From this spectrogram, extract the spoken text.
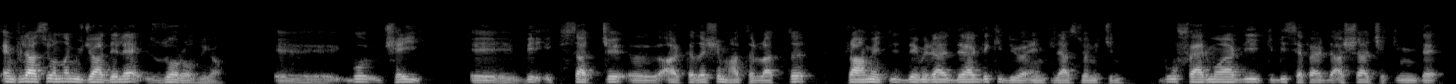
enflasyonla mücadele zor oluyor. E, bu şey e, bir iktisatçı e, arkadaşım hatırlattı. Rahmetli Demirel derdi ki diyor enflasyon için bu fermuar değil ki bir seferde aşağı çekiminde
